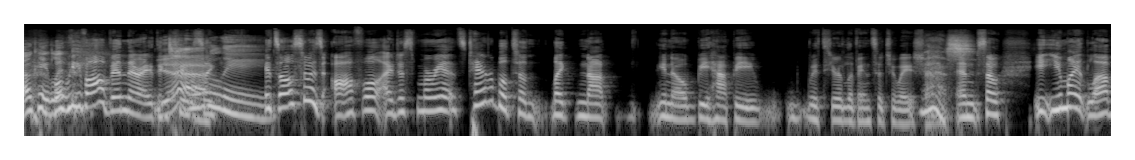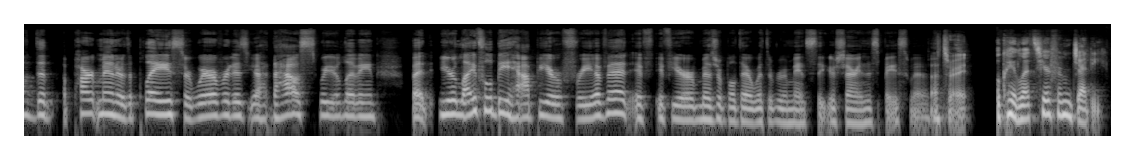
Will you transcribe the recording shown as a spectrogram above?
Okay, well we've all been there i think too. It's like- totally. it's also as awful i just maria it's terrible to like not you know be happy with your living situation Yes. and so y- you might love the apartment or the place or wherever it is you the house where you're living but your life will be happier free of it if if you're miserable there with the roommates that you're sharing the space with That's right. okay, let's hear from Jenny.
